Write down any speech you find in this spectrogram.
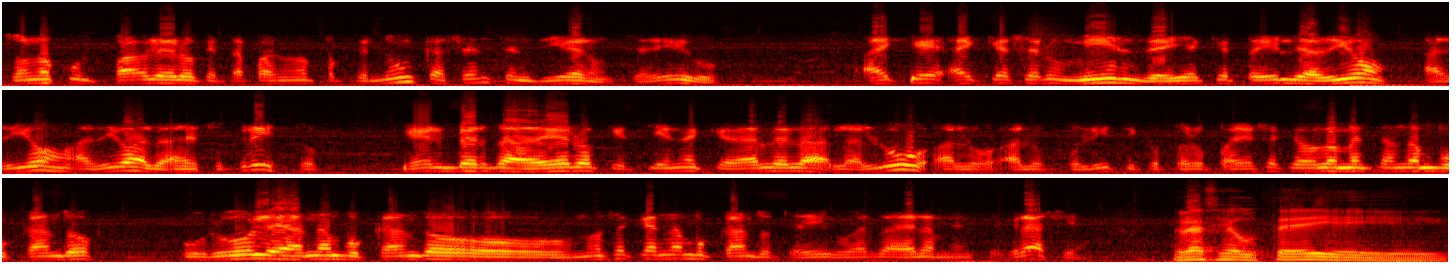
son los culpables de lo que está pasando porque nunca se entendieron, te digo. Hay que hay que ser humilde y hay que pedirle a Dios, a Dios, a Dios, a Jesucristo, que es el verdadero que tiene que darle la, la luz a, los a los políticos, pero parece que solamente andan buscando curules, andan buscando, no sé qué andan buscando, te digo, verdaderamente. Gracias. Gracias a usted y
